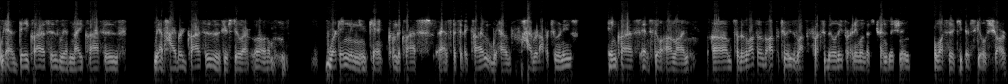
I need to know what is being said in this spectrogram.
We have day classes, we have night classes, we have hybrid classes if you're still um, working and you can't come to class at a specific time. We have hybrid opportunities in class and still online. Um, so there's lots of opportunities, lots of flexibility for anyone that's transitioning wants to keep their skills sharp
